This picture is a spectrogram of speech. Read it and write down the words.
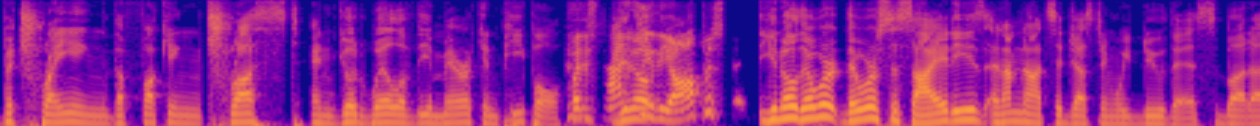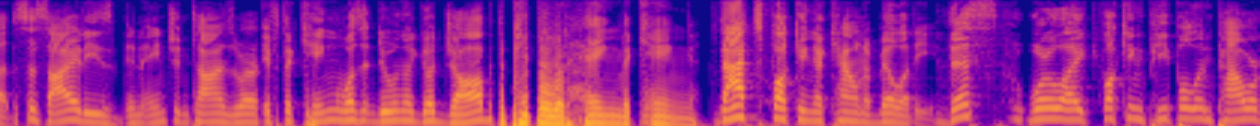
betraying the fucking trust and goodwill of the American people. but it's you actually know- the opposite. You know, there were there were societies, and I'm not suggesting we do this, but uh, societies in ancient times where if the king wasn't doing a good job, the people would hang the king. That's fucking accountability. This, where like fucking people in power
